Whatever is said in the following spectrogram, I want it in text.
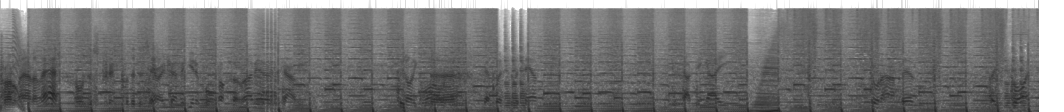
Throttle out of that. I'll just trim for the descent. traffic uniform, Foxtrot Romeo, Charlie. 290 Uh, southwest of the town. Conducting a two and a half thousand feet flight around the town.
